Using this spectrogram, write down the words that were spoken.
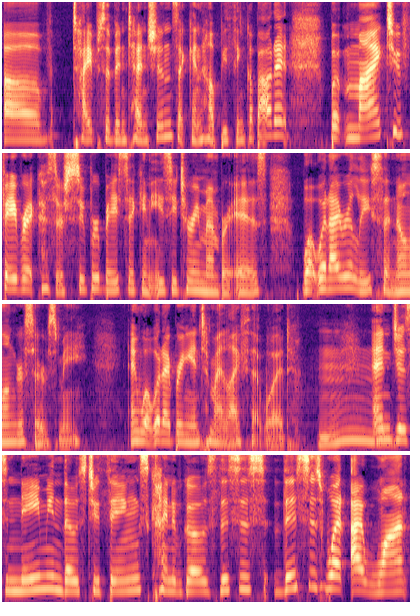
of types of intentions that can help you think about it. But my two favorite, because they're super basic and easy to remember, is what would I release that no longer serves me? And what would I bring into my life that would? Hmm. And just naming those two things kind of goes, this is this is what I want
